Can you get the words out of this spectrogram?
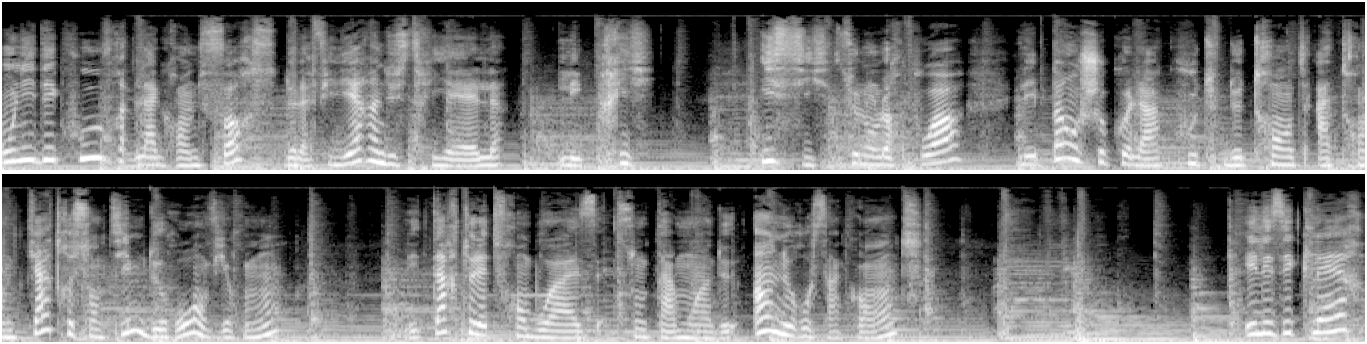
On y découvre la grande force de la filière industrielle, les prix. Ici, selon leur poids, les pains au chocolat coûtent de 30 à 34 centimes d'euros environ. Les tartelettes framboises sont à moins de 1,50 euro et les éclairs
